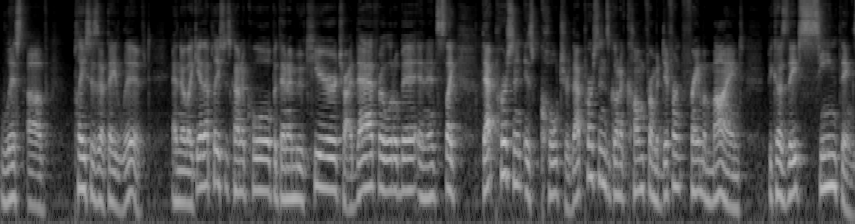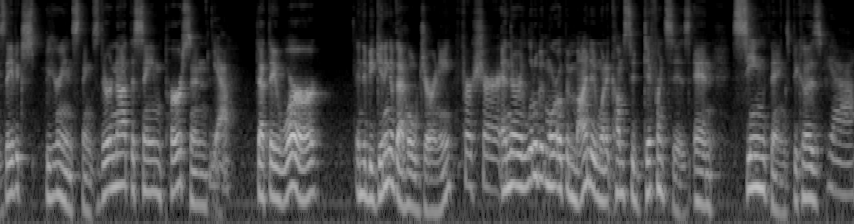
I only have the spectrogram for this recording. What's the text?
list of places that they lived, and they're like, "Yeah, that place is kind of cool," but then I moved here, tried that for a little bit, and it's like that person is cultured. That person's going to come from a different frame of mind because they've seen things, they've experienced things. They're not the same person Yeah, that they were in the beginning of that whole journey for sure. and they're a little bit more open-minded when it comes to differences and seeing things because yeah.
